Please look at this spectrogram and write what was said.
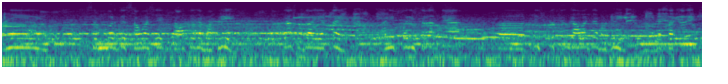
आणि शंभर ते सव्वाशे गावच्या ज्या भाकरी त्यासुद्धा येत आहेत. आणि परिसरातल्या तीस पस्तीस गावाच्या भाकरी या सकाळीच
